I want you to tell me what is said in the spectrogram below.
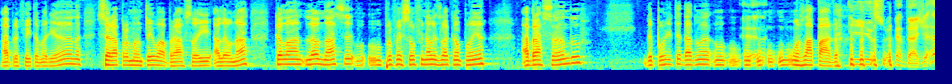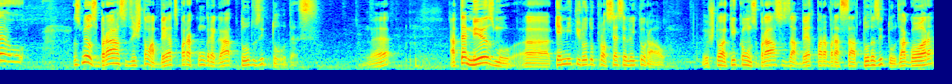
a prefeita Mariana, será para manter o abraço aí a Leonardo, porque lá, Leonardo, o professor finalizou a campanha abraçando depois de ter dado uma, um, um, um, um- umas lapadas. Isso, é verdade. É, o- os meus braços estão abertos para congregar todos e todas. Né? Até mesmo ah, quem me tirou do processo eleitoral. Eu estou aqui com os braços abertos para abraçar todas e todos. Agora,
